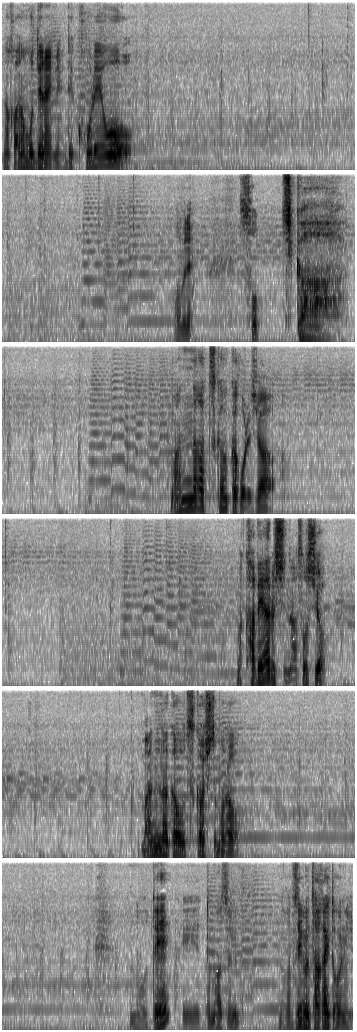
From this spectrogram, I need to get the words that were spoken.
なんか何も出ないね。で、これを、危ね。そっちか。真ん中使うかこれじゃあ。まあ壁あるしなそうしよう。真ん中を使わせてもらおう。のでえっ、ー、とまずなんか随分高いところに。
